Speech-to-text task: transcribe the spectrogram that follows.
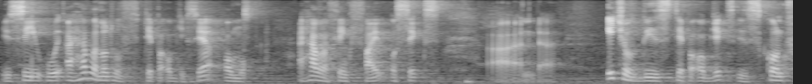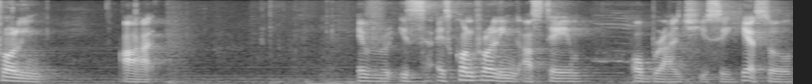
you see we, I have a lot of taper objects here almost I have I think five or six. And uh, each of these taper objects is controlling uh, every is, is controlling a stem or branch you see here. So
